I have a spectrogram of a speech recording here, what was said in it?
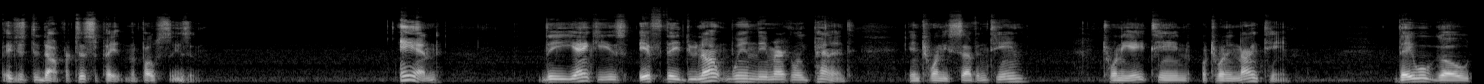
they just did not participate in the postseason. And the Yankees, if they do not win the American League pennant in 2017, 2018, or 2019, they will go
